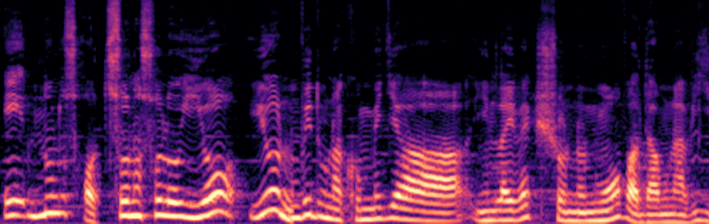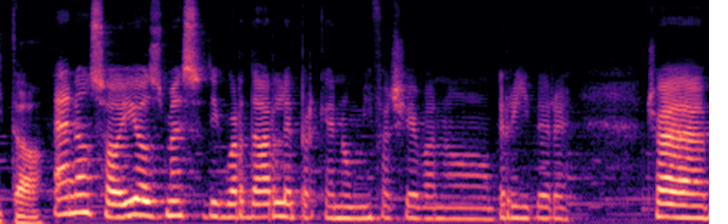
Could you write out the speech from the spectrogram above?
E non lo so, sono solo io, io non vedo una commedia in live action nuova da una vita. Eh, non so, io ho smesso di guardarle perché non mi facevano ridere. Cioè,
